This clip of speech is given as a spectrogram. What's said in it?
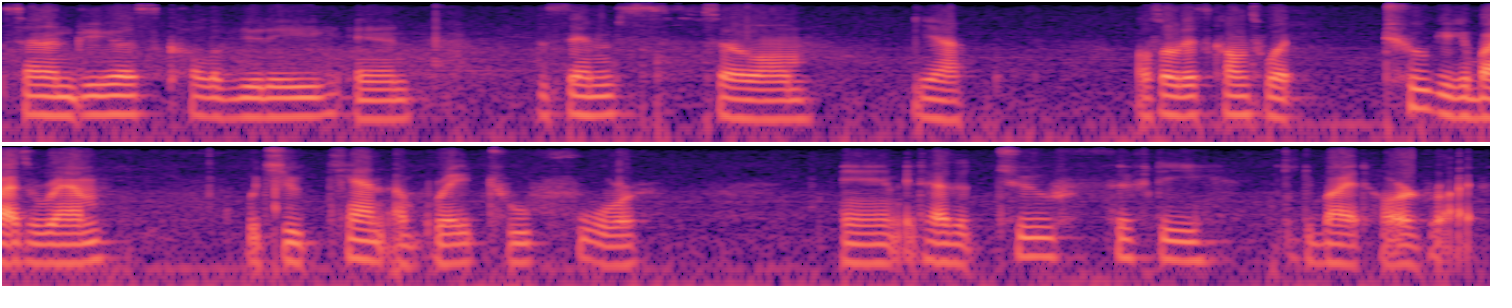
San Andreas, Call of Duty, and The Sims so um, yeah. Also this comes with 2 gigabytes of RAM which you can upgrade to 4 and it has a 250 gigabyte hard drive.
